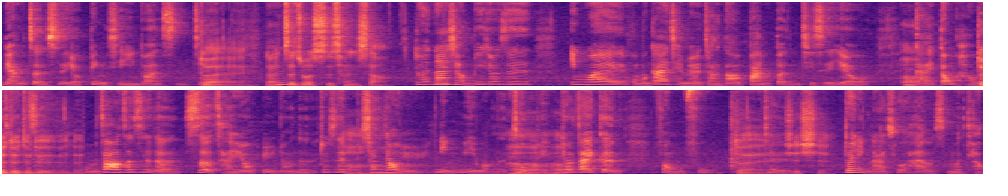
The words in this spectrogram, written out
两者是有并行一段时间。对，对，制作时程上、嗯。对，那想必就是。因为我们刚才前面有讲到版本，其实也有改动好几次。对对对对对对。我们知道这次的色彩用运用的，就是相较于您以往的作品，又再更丰富。对对，谢谢。对您来说，还有什么挑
